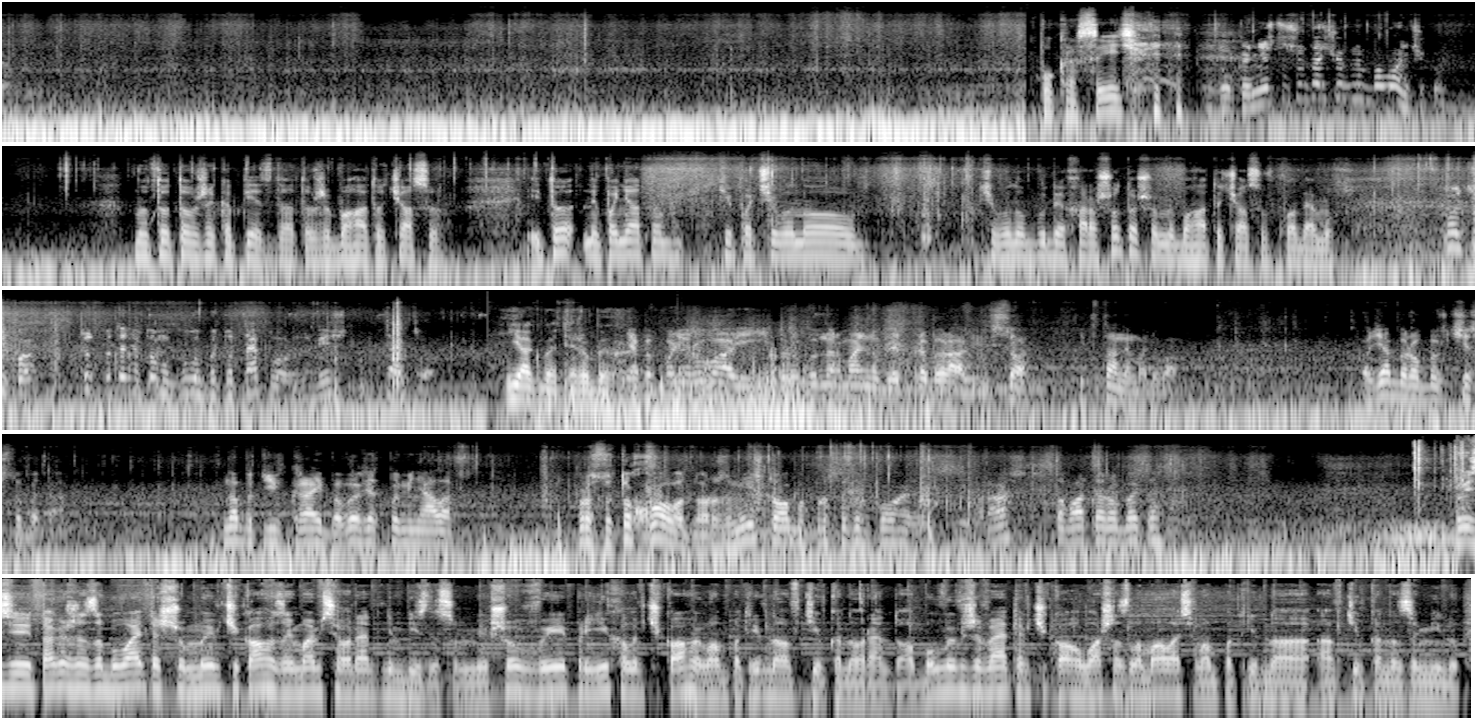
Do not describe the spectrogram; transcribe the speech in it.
Покрасить. Ну, звісно, що да, чорним балончиком. Ну то, то вже капець, да, то вже багато часу. І то непонятно, типа, чи воно. Чи воно буде хорошо, то що ми багато часу вкладемо. Ну, типа, тут питання в тому, було б то тепло, розумієш? Тепло. Як би ти робив? Я би полірував її, би робив нормально, блядь, прибирав і все. І тута не малював. От я би робив чисто би так. Вона би тоді вкрай би вигляд поміняла. Просто то холодно, розумієш, то або просто в когось гараж ставати робити. Друзі, також не забувайте, що ми в Чикаго займаємося орендним бізнесом. Якщо ви приїхали в Чикаго і вам потрібна автівка на оренду, або ви живете в Чикаго, ваша зламалася, вам потрібна автівка на заміну.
